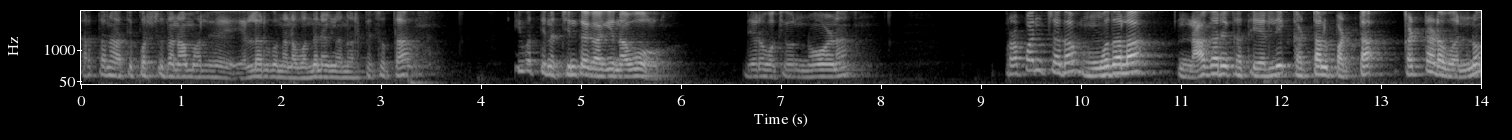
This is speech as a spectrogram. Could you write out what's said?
ಕರ್ತನ ಅತಿ ನಾಮಲ್ಲಿ ಎಲ್ಲರಿಗೂ ನನ್ನ ವಂದನೆಗಳನ್ನು ಅರ್ಪಿಸುತ್ತಾ ಇವತ್ತಿನ ಚಿಂತೆಗಾಗಿ ನಾವು ದೇವರ ವಾಕ್ಯವನ್ನು ನೋಡೋಣ. ಪ್ರಪಂಚದ ಮೊದಲ ನಾಗರಿಕತೆಯಲ್ಲಿ ಕಟ್ಟಲ್ಪಟ್ಟ ಕಟ್ಟಡವನ್ನು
